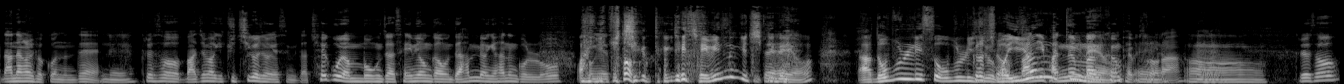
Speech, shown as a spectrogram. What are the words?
난항을 겪었는데 네. 그래서 마지막에 규칙을 정했습니다. 최고 연봉자 3명 가운데 한 명이 하는 걸로 아, 이 정해서 규칙은 굉장히 재밌는 규칙이네요. 아, 노블리스, 오블리주. 그렇죠. 뭐 이런 많이 받는 느낌이네요. 만큼 베풀어라. 네. 어, 그래서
